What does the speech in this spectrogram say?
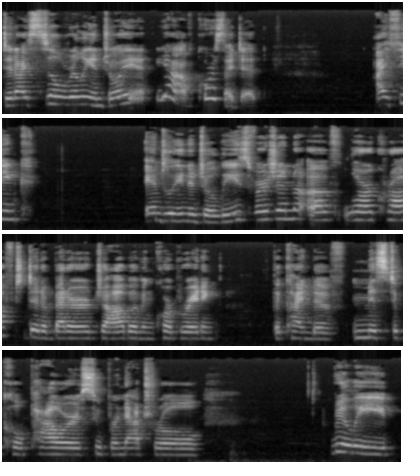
Did I still really enjoy it? Yeah, of course I did. I think Angelina Jolie's version of Laura Croft did a better job of incorporating the kind of mystical power, supernatural, really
